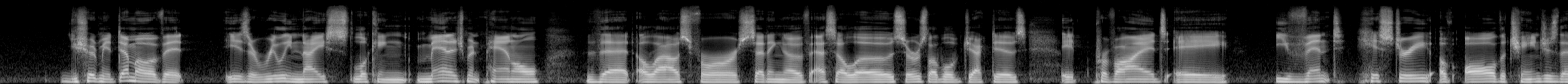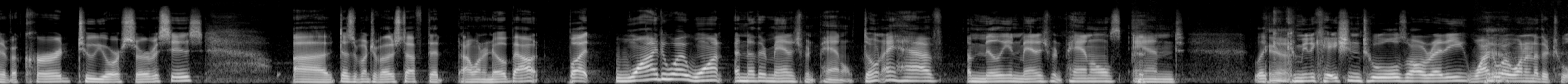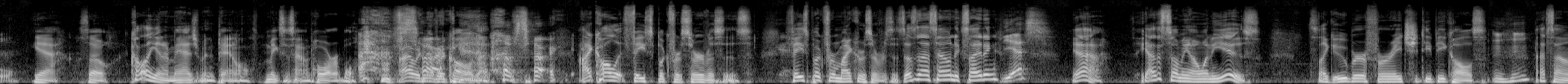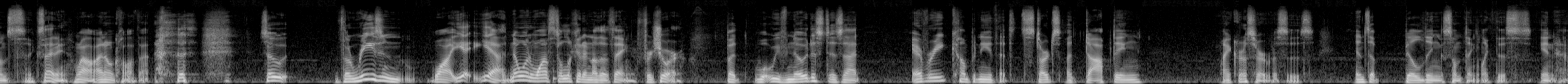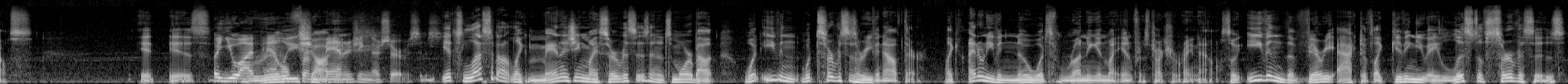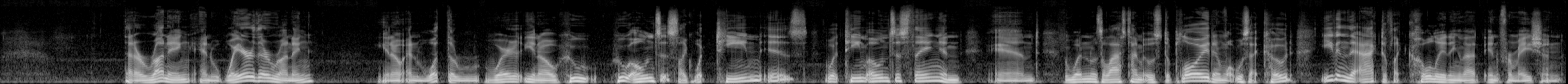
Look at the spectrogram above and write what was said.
you showed me a demo of it, is a really nice looking management panel that allows for setting of SLOs, service level objectives. It provides a event history of all the changes that have occurred to your services. Uh, does a bunch of other stuff that I want to know about, but why do I want another management panel? Don't I have a million management panels and like yeah. communication tools already? Why yeah. do I want another tool? Yeah. So calling it a management panel makes it sound horrible. I would never call it that. I'm sorry. I call it Facebook for services. Okay. Facebook for microservices. Doesn't that sound exciting? Yes. Yeah. Yeah, that's something I want to use. It's like Uber for HTTP calls. Mm-hmm. That sounds exciting. Well, I don't call it that. so the reason why, yeah, yeah, no one wants to look at another thing for sure. But what we've noticed is that every company that starts adopting microservices ends up building something like this in house. It is a UI really panel for shocking. managing their services. It's less about like managing my services, and it's more about what even what services are even out there. Like I don't even know what's running in my infrastructure right now. So even the very act of like giving you a list of services that are running and where they're running, you know, and what the where you know who who owns this, like what team is, what team owns this thing, and and when was the last time it was deployed, and what was that code. Even the act of like collating that information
